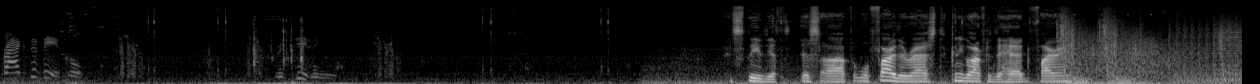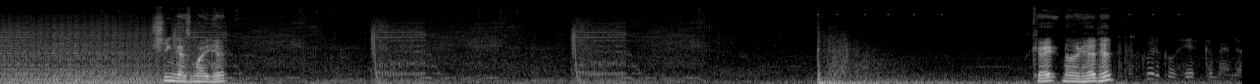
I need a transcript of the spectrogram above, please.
Frag the vehicle. Receiving you. Let's leave this, this off. We'll fire the rest. Gonna go after the head. Firing machine guns might hit. Okay, another head hit. Critical hit, Commander.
